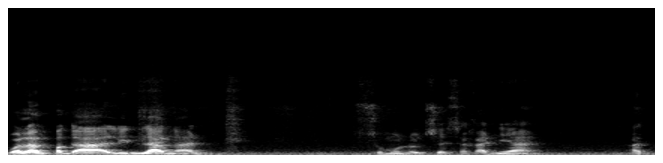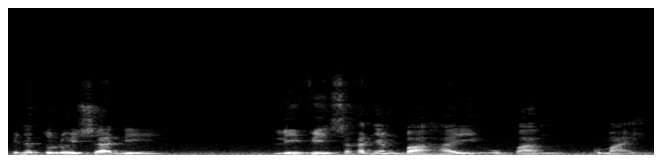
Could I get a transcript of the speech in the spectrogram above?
Walang pag-aalinlangan, sumunod siya sa kanya at pinatuloy siya ni Levi sa kanyang bahay upang kumain.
